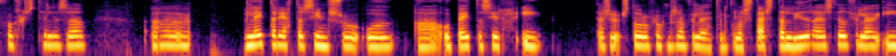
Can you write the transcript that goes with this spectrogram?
fólks til þess að uh, leita réttar síns og, og, uh, og beita sér í þessu stóru flóknu samfélagi. Þetta er náttúrulega stærsta líðræðis þjóðfélag í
